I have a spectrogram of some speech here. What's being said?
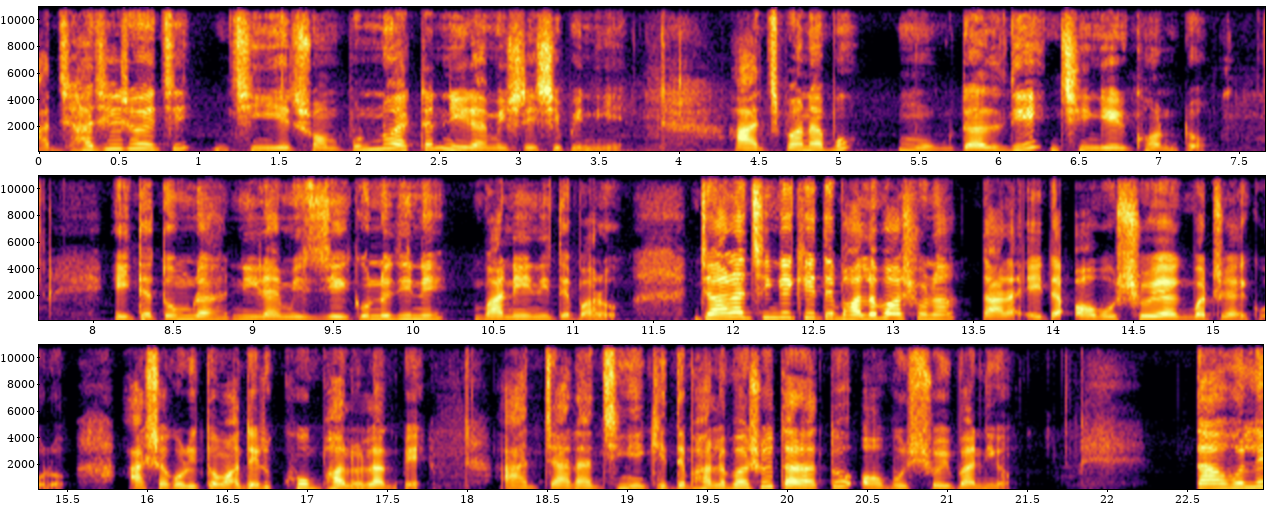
আজ হাজির হয়েছি ঝিঙের সম্পূর্ণ একটা নিরামিষ রেসিপি নিয়ে। আজ বানাবো মুগ ডাল দিয়ে ঝিঙের ঘন্ট। এইটা তোমরা নিরামিষ যে কোনো দিনে বানিয়ে নিতে পারো। যারা ঝিঙে খেতে ভালোবাসো না, তারা এটা অবশ্যই একবার ট্রাই করো। আশা করি তোমাদের খুব ভালো লাগবে। আর যারা ঝিঙে খেতে ভালোবাসো, তারা তো অবশ্যই বানিও। তাহলে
